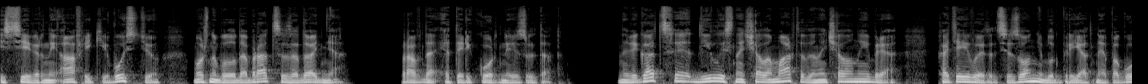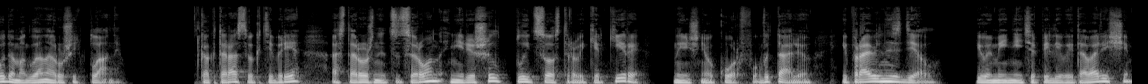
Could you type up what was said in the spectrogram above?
Из Северной Африки в Остию можно было добраться за два дня. Правда, это рекордный результат. Навигация длилась с начала марта до начала ноября, хотя и в этот сезон неблагоприятная погода могла нарушить планы. Как-то раз в октябре осторожный Цицерон не решил плыть с острова Киркиры, нынешнего Корфу, в Италию, и правильно сделал. Его менее терпеливые товарищи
